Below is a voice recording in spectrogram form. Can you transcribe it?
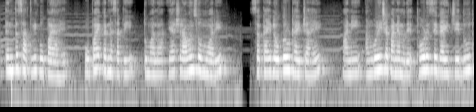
अत्यंत सात्विक उपाय आहे. उपाय करण्यासाठी तुम्हाला या श्रावण सोमवारी सकाळी लवकर उठायचे आहे आणि आंघोळीच्या पाण्यामध्ये थोडेसे गाईचे दूध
